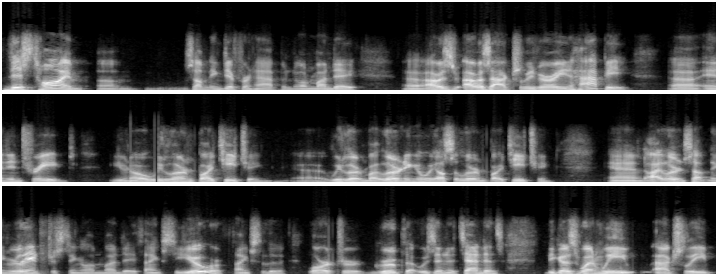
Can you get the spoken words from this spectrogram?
this time um, something different happened on Monday. Uh, I was I was actually very happy uh, and intrigued you know, we learn by teaching. Uh, we learn by learning, and we also learn by teaching. And I learned something really interesting on Monday, thanks to you, or thanks to the larger group that was in attendance, because when we actually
